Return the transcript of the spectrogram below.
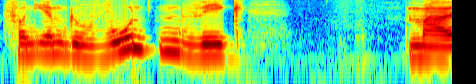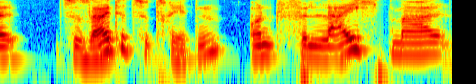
von ihrem gewohnten Weg mal zur Seite zu treten und vielleicht mal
